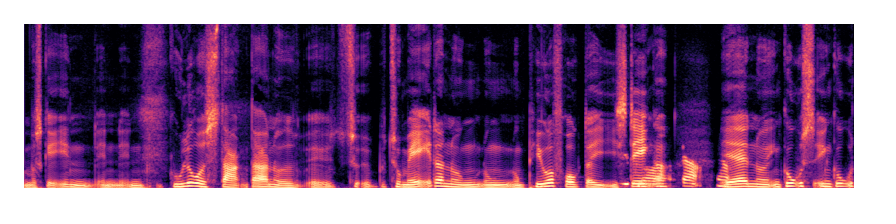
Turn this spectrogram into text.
måske en, en, en gulerodsstang, der er noget øh, to- tomater, nogle, nogle, nogle peberfrugter i, i stænger, Ja, ja. Ja, noget, en, god, en god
